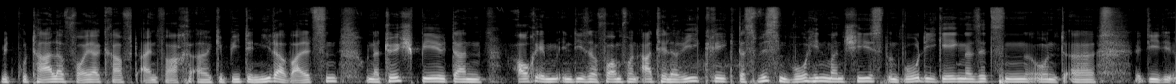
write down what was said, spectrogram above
mit brutaler Feuerkraft einfach äh, Gebiete niederwalzen. Und natürlich spielt dann auch im, in dieser Form von Artilleriekrieg das Wissen, wohin man schießt und wo die Gegner sitzen und äh, die, die äh,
